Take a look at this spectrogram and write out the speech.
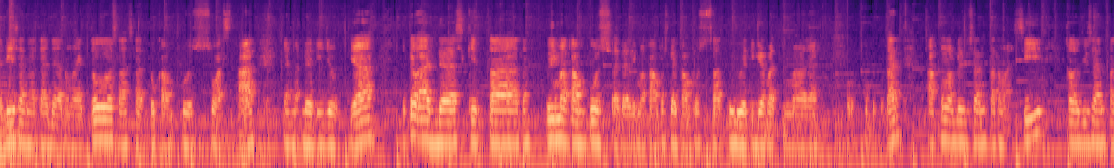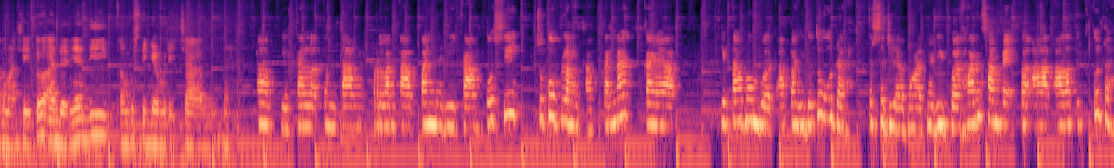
Jadi Sanata Dharma itu salah satu kampus swasta yang ada di Jogja. Itu ada sekitar lima kampus, ada lima kampus dari kampus 1, 2, 3, 4, 5 ya. Kebetulan aku ngambil jurusan farmasi. Kalau jurusan farmasi itu adanya di kampus 3 Merican. Nah, Oke, kalau tentang perlengkapan dari kampus sih cukup lengkap karena kayak kita membuat apa gitu tuh udah tersedia banget dari bahan sampai ke alat-alat itu tuh udah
